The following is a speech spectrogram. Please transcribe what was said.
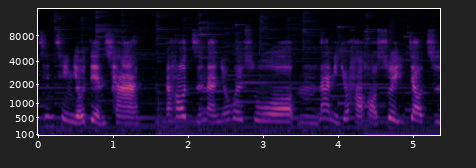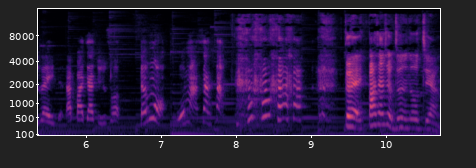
心情有点差，然后直男就会说，嗯，那你就好好睡一觉之类的。那八加九就说等我，我马上到。对，八加九真的都这样。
